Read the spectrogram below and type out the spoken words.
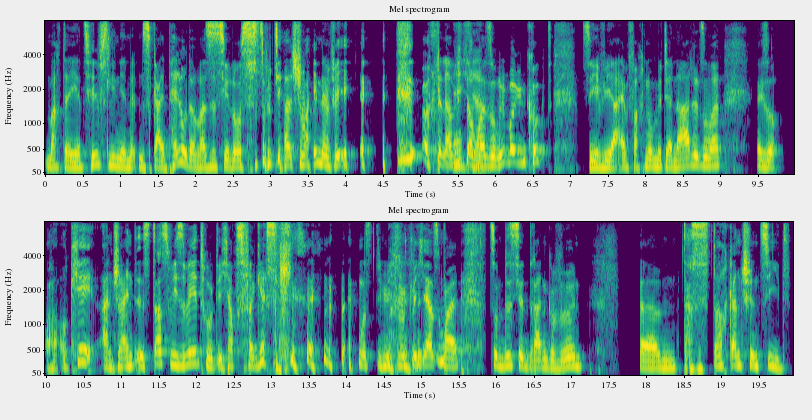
macht er jetzt Hilfslinien mit einem Skalpell oder was ist hier los? Das tut ja Schweine weh. Und dann habe ich noch ja? mal so rübergeguckt, sehe, wie er einfach nur mit der Nadel so macht. Und ich so, oh, okay, anscheinend ist das, wie es weh tut. Ich hab's vergessen. da musste ich mich wirklich erstmal so ein bisschen dran gewöhnen, ähm, dass es doch ganz schön zieht.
